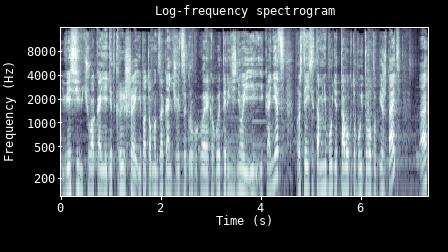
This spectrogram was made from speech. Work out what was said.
весь фильм чувака едет крыша, и потом он заканчивается, грубо говоря, какой-то резней и, и конец. Просто если там не будет того, кто будет его побеждать, да,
